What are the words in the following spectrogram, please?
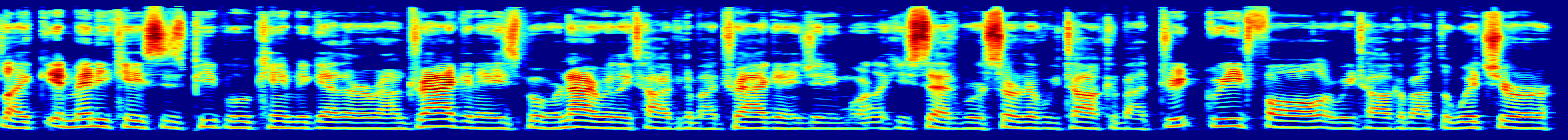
like in many cases people who came together around Dragon Age, but we're not really talking about Dragon Age anymore. Like you said, we're sort of we talk about Greedfall or we talk about The Witcher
